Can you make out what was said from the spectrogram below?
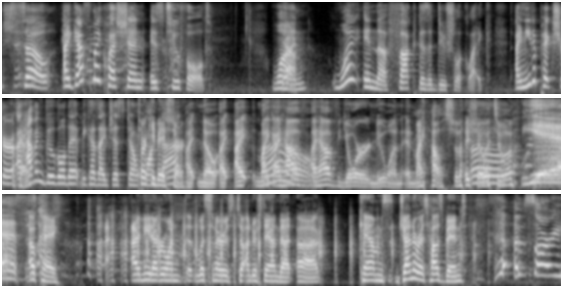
So I guess my question is twofold. One, what in the fuck does a douche look like? I need a picture. I haven't Googled it because I just don't Turkey want that. baster. I no, I I Mike, I have Oh. I have your new one in my house. Should I show it to him? Yes. Okay. I- I need everyone, uh, listeners, to understand that uh, Cam's generous husband. I'm sorry.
